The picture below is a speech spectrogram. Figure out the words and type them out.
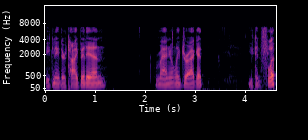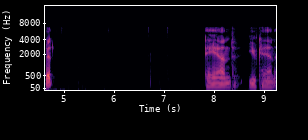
You can either type it in manually drag it. You can flip it and you can,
